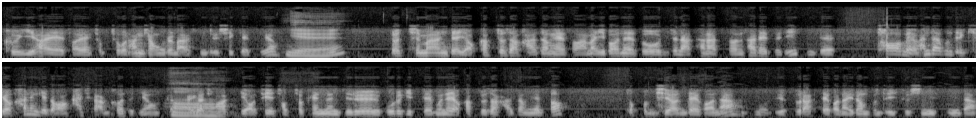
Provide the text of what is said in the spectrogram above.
그 이하에서의 접촉을 한 경우를 말씀드릴 수 있겠고요. 예. 그렇지만 이제 역학조사 과정에서 아마 이번에도 이제 나타났던 사례들이 이제 처음에 환자분들이 기억하는 게 명확하지가 않거든요. 그러니까 어. 자기가 정확히 어떻게 접촉했는지를 모르기 때문에 역학조사 과정에서 조금 지연되거나 뭐 누락되거나 이런 분들이 있을 수는 있습니다.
